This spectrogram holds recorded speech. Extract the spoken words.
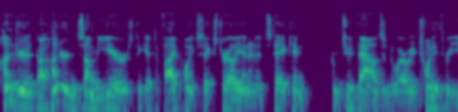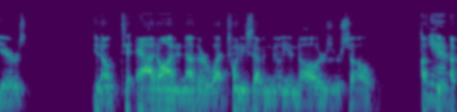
100, 100 and some years to get to 5.6 trillion, and it's taken from 2000 to where we 23 years you know, to add on another, what, $27 million or so of, yeah. of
